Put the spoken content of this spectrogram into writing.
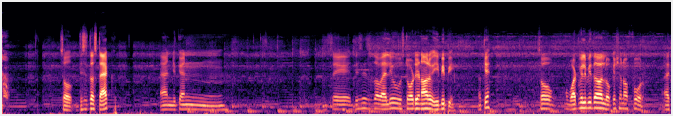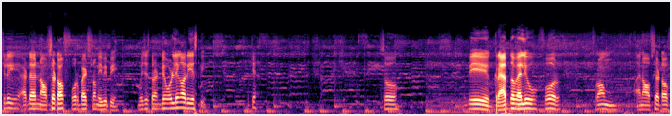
So this is the stack and you can say this is the value stored in our EBP okay. So what will be the location of 4 actually at an offset of 4 bytes from EBP which is currently holding our ESP okay. So we grab the value 4 from an offset of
